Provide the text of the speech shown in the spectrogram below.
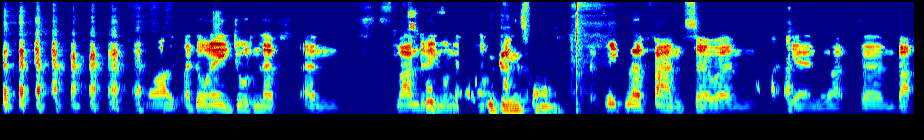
well, I don't need Jordan Love um, slandering on the big Love fan. So um, yeah, no, that um, that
